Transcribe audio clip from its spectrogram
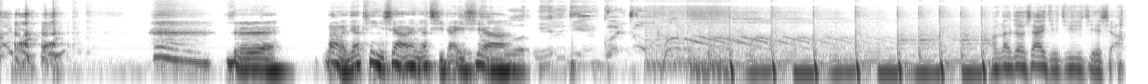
对不对？让人家听一下，让人家期待一下。点点关注。好，那就下一集继续揭晓。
